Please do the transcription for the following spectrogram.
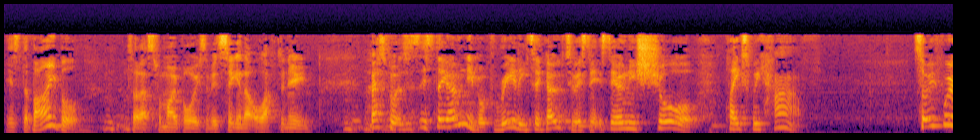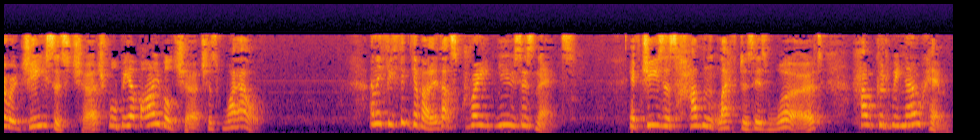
is the Bible. So that's for my boys. I've been singing that all afternoon. Best book. It's the only book really to go to, isn't it? It's the only sure place we have. So if we're a Jesus church, we'll be a Bible church as well. And if you think about it, that's great news, isn't it? If Jesus hadn't left us his word, how could we know him?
